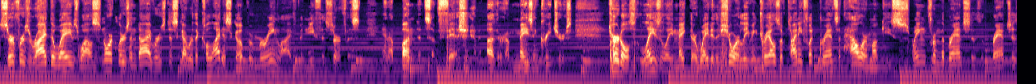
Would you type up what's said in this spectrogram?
Surfers ride the waves while snorkelers and divers discover the kaleidoscope of marine life beneath the surface an abundance of fish and other amazing creatures. Turtles lazily make their way to the shore, leaving trails of tiny footprints, and howler monkeys swing from the branches and branches,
